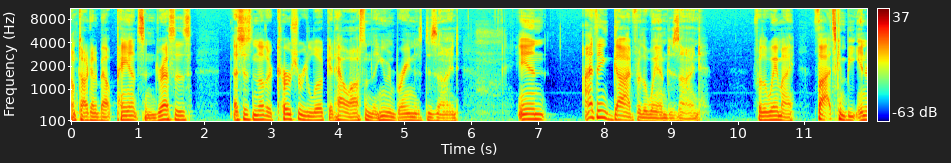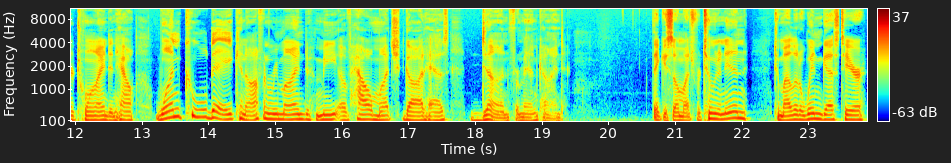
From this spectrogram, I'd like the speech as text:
I'm talking about pants and dresses. That's just another cursory look at how awesome the human brain is designed. And I thank God for the way I'm designed, for the way my thoughts can be intertwined, and how one cool day can often remind me of how much God has done for mankind. Thank you so much for tuning in to my little wind gust here.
